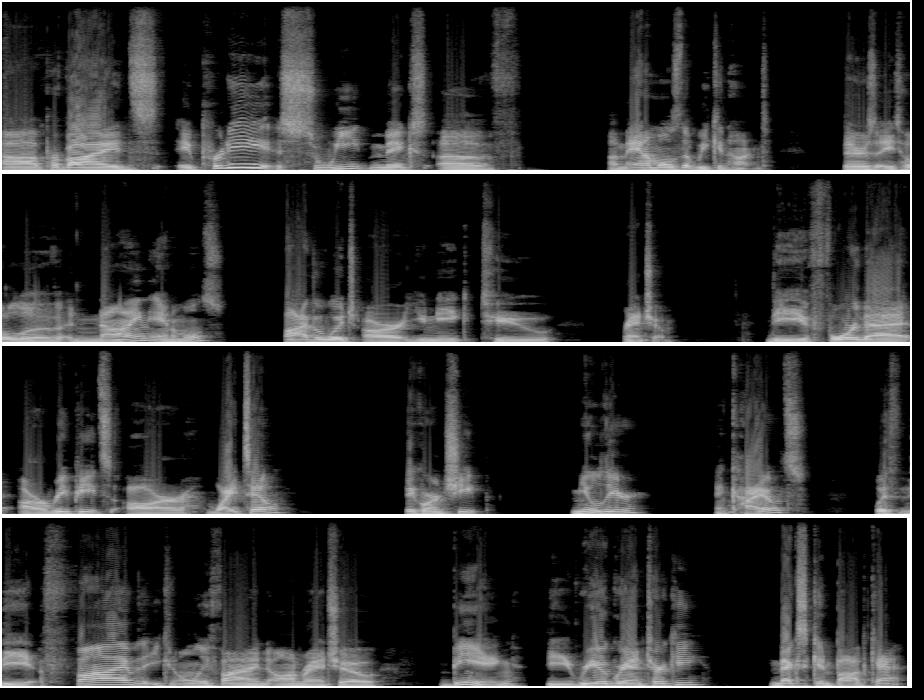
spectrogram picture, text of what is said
uh, provides a pretty sweet mix of um, animals that we can hunt. There's a total of nine animals, five of which are unique to Rancho. The four that are repeats are whitetail, bighorn sheep, mule deer, and coyotes, with the five that you can only find on Rancho being the Rio Grande turkey, Mexican bobcat,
